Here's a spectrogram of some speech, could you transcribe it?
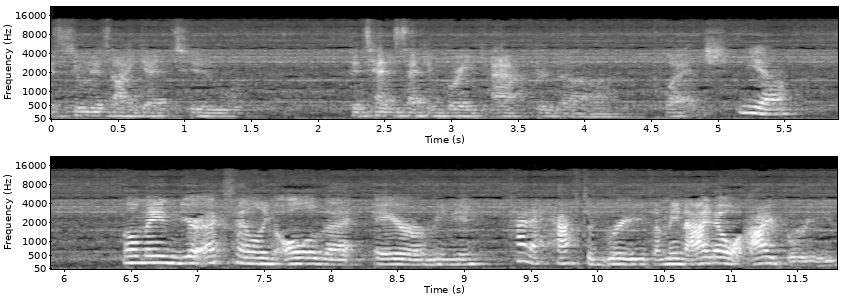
as soon as I get to the 10 second break after the pledge. Yeah. Well, I mean, you're exhaling all of that air. I mean, you kind of have to breathe. I mean, I know I breathe.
